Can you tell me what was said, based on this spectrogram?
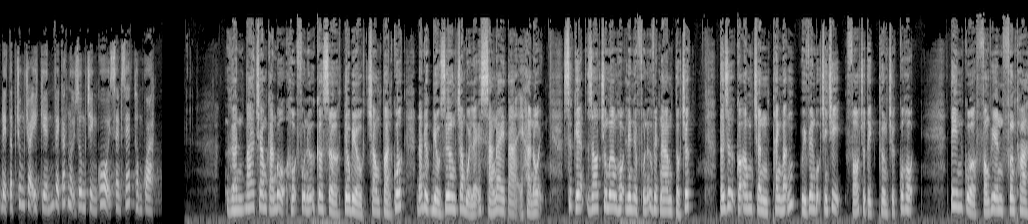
để tập trung cho ý kiến về các nội dung trình Quốc hội xem xét thông qua. Gần 300 cán bộ hội phụ nữ cơ sở tiêu biểu trong toàn quốc đã được biểu dương trong buổi lễ sáng nay tại Hà Nội. Sự kiện do Trung ương Hội Liên hiệp Phụ nữ Việt Nam tổ chức. Tới dự có ông Trần Thanh Mẫn, Ủy viên Bộ Chính trị, Phó Chủ tịch Thường trực Quốc hội. Tin của phóng viên Phương Thoa.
